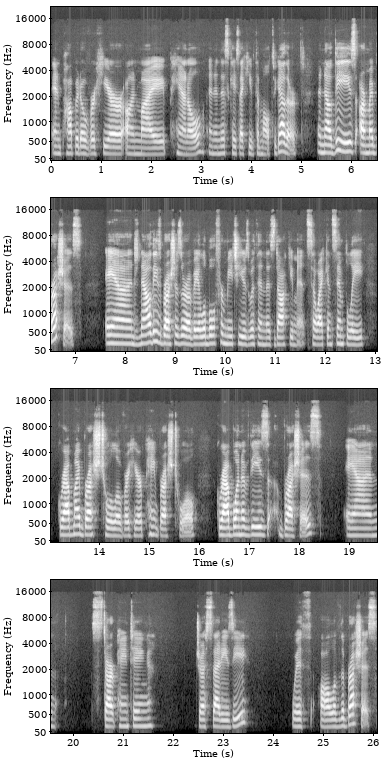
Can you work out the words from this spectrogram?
and pop it over here on my panel and in this case I keep them all together. And now these are my brushes. And now these brushes are available for me to use within this document. So I can simply grab my brush tool over here, paintbrush tool, grab one of these brushes and start painting just that easy with all of the brushes.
